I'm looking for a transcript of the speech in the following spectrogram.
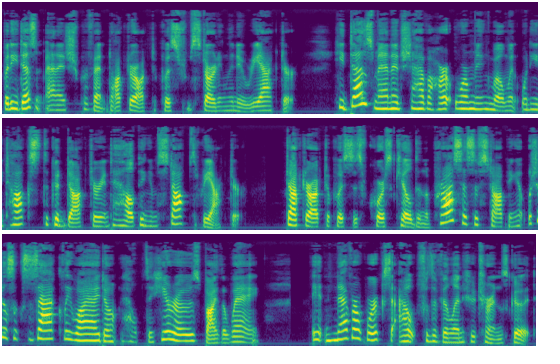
but he doesn't manage to prevent Dr. Octopus from starting the new reactor. He does manage to have a heartwarming moment when he talks the good doctor into helping him stop the reactor. Dr. Octopus is, of course, killed in the process of stopping it, which is exactly why I don't help the heroes, by the way. It never works out for the villain who turns good.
